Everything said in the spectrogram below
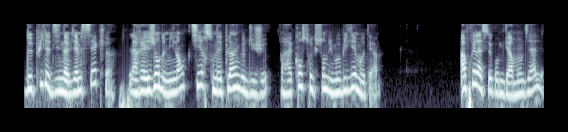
Depuis le XIXe siècle, la région de Milan tire son épingle du jeu dans la construction du mobilier moderne. Après la Seconde Guerre mondiale,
